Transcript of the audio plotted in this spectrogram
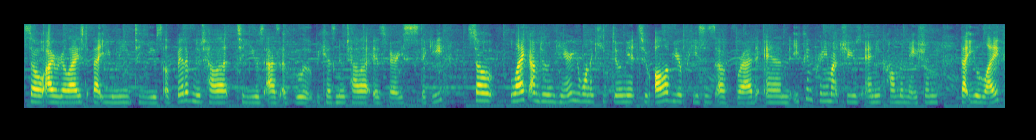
so I realized that you need to use a bit of Nutella to use as a glue because Nutella is very sticky. So like I'm doing here, you want to keep doing it to all of your pieces of bread and you can pretty much use any combination that you like.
